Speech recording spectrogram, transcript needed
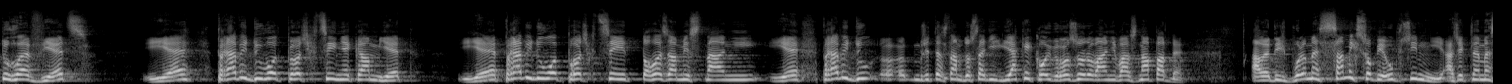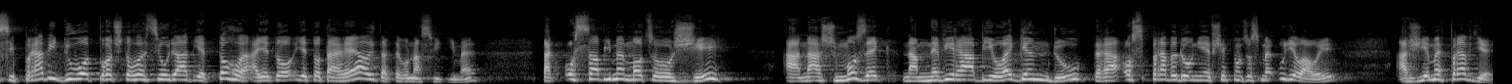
tuhle věc, je pravý důvod, proč chci někam jet, je pravý důvod, proč chci tohle zaměstnání, je pravý důvod, můžete se tam dosadit, jakékoliv rozhodování vás napadne. Ale když budeme sami k sobě upřímní a řekneme si, pravý důvod, proč tohle chci udělat, je tohle a je to, je to ta realita, kterou nasvítíme, tak oslabíme moc lži a náš mozek nám nevyrábí legendu, která ospravedlňuje všechno, co jsme udělali a žijeme v pravdě.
